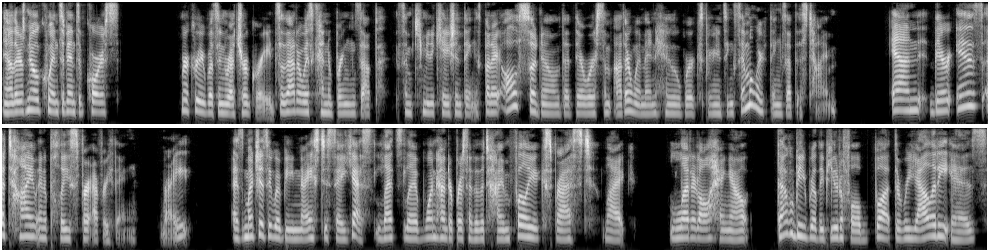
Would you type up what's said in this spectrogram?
Now, there's no coincidence, of course. Mercury was in retrograde, so that always kind of brings up some communication things. But I also know that there were some other women who were experiencing similar things at this time. And there is a time and a place for everything, right? As much as it would be nice to say, yes, let's live 100% of the time fully expressed, like let it all hang out that would be really beautiful. But the reality is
